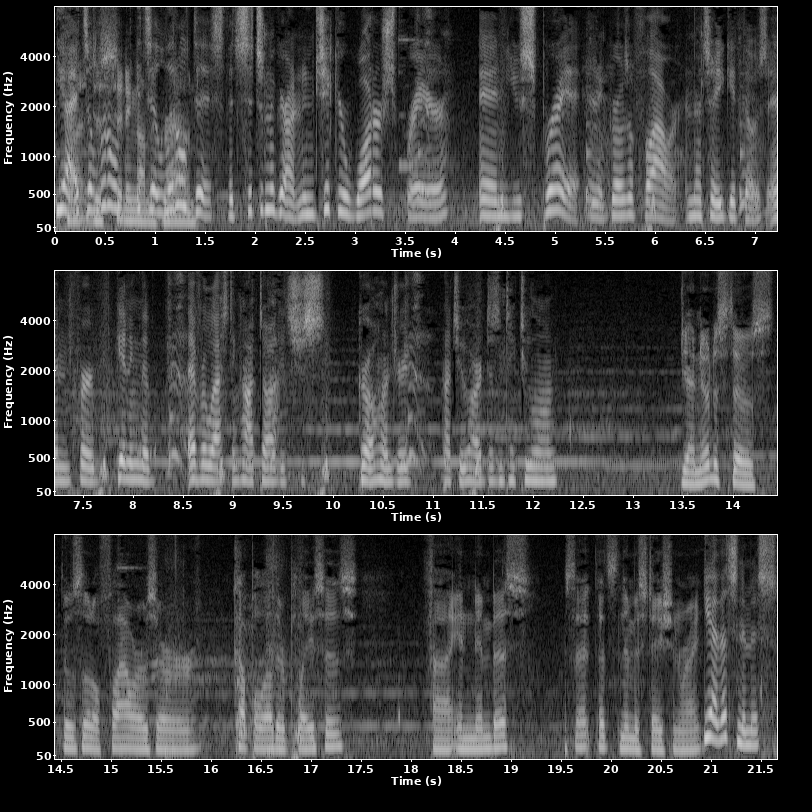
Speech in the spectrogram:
Yeah, it's a little. It's a little disc that sits on the ground, and you take your water sprayer and you spray it, and it grows a flower, and that's how you get those. And for getting the everlasting hot dog, it's just grow 100. Not too hard. Doesn't take too long. Yeah, I noticed those those little flowers are a couple other places uh, in Nimbus. Is that that's Nimbus Station, right? Yeah, that's Nimbus.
